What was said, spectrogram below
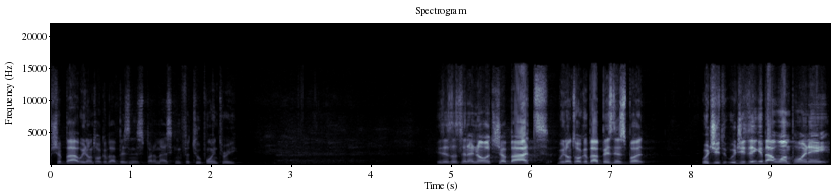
Shabbat. We don't talk about business, but I'm asking for 2.3. He says, Listen, I know it's Shabbat. We don't talk about business, but would you, would you think about 1.8? He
